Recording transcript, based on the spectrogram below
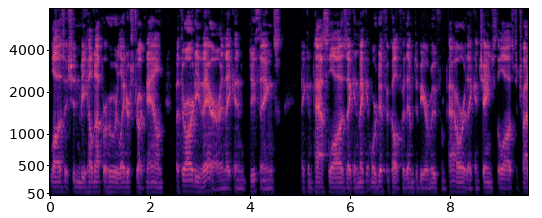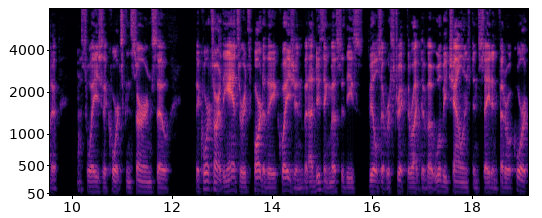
laws that shouldn't be held up or who were later struck down, but they're already there and they can do things they can pass laws. They can make it more difficult for them to be removed from power. They can change the laws to try to assuage the court's concerns. So the courts aren't the answer. It's part of the equation. But I do think most of these bills that restrict the right to vote will be challenged in state and federal court.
